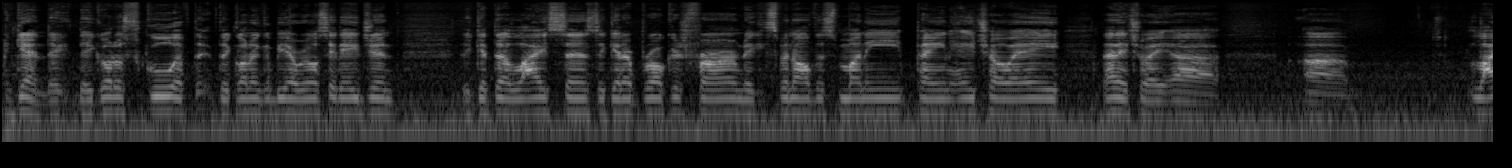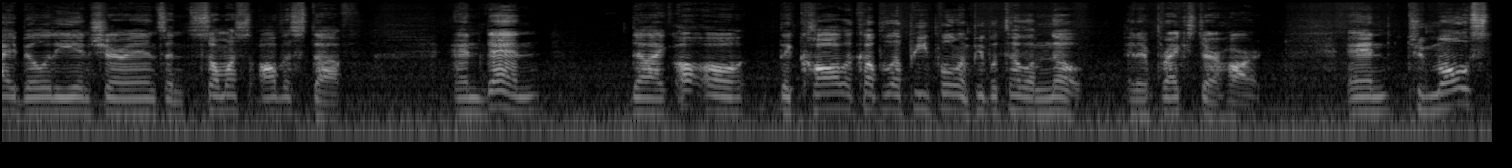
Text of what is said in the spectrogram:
Again, they, they go to school if they're going to be a real estate agent. They get their license, they get a brokerage firm, they spend all this money paying HOA, not HOA, uh, uh, liability insurance and so much all this stuff. And then they're like oh they call a couple of people and people tell them no and it breaks their heart. And to most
